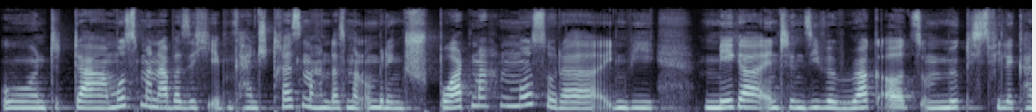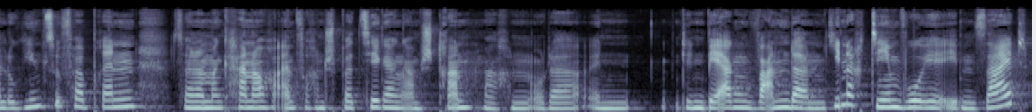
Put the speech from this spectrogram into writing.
Und da muss man aber sich eben keinen Stress machen, dass man unbedingt Sport machen muss oder irgendwie mega intensive Workouts, um möglichst viele Kalorien zu verbrennen, sondern man kann auch einfach einen Spaziergang am Strand machen oder in den Bergen wandern, je nachdem, wo ihr eben seid.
